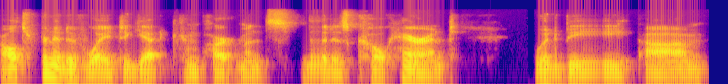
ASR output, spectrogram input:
alternative way to get compartments that is coherent would be um,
